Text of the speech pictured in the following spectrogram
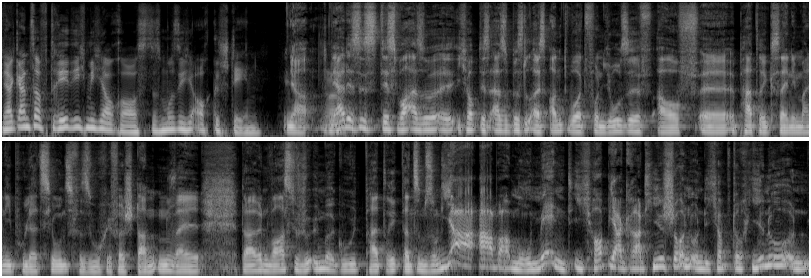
Ja, ganz oft rede ich mich auch raus, das muss ich auch gestehen. Ja, ja, das ist, das war also, äh, ich habe das also ein bisschen als Antwort von Josef auf äh, Patrick seine Manipulationsversuche verstanden, weil darin warst du schon immer gut, Patrick, dann zum sagen, ja, aber Moment, ich habe ja gerade hier schon und ich habe doch hier noch und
